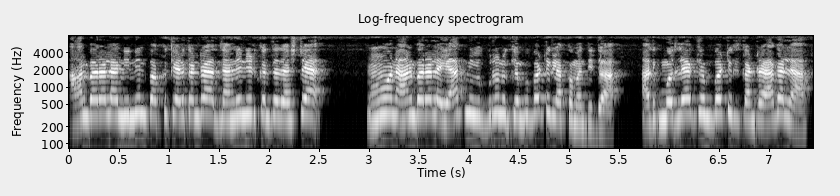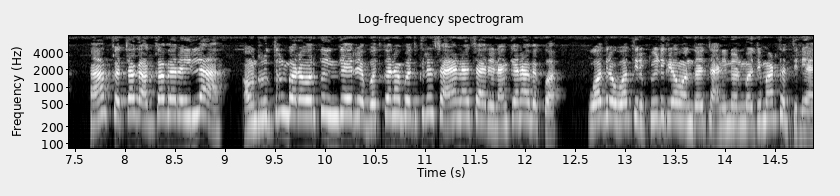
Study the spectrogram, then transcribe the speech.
ನಾನು ಬರಲ್ಲ ನಿನ್ನ ಪಕ್ಕ ಕೇಳ್ಕೊಂಡ್ರೆ ಅದು ನನ್ನೇ ಹಿಡ್ಕೊಂತದ ಅಷ್ಟೇ. ಹ್ಞೂ ನಾನು ಬರಲ್ಲ ಯಾಕೆ ನೀವು ಇಬ್ರು ಕೆಂಪು ಬಟ್ಟಿಗೆ ಹಾಕೊಂಬಂದಿದ್ದ? ಅದಕ್ಕೆ ಮೊದಲೇ ಕೆಂಪು ಬಟ್ಟಿಗೆ ಕಂಡ್ರೆ ಆಗಲ್ಲ. ಹಾ ಕತ್ತಾಗ ಅಗ್ಗ ಬೇರೆ ಇಲ್ಲ. ಅವ್ನು ರುದ್ರನ್ ಬರೋವರೆಗೂ ಹಿಂಗೆ ಇರಿ ಬದುಕನ ಬದುಕ್ರೆ ಸಾಯನ ಸಾರಿ ನಂಗೇನಾಗಬೇಕು ಹೋದ್ರೆ ಓದ್ತೀರಿ ಪೀಡಿಗೆ ಒಂದೈತೆ ನಾನು ಇನ್ನೊಂದು ಮದುವೆ ಮಾಡ್ಕೊತೀನಿ.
